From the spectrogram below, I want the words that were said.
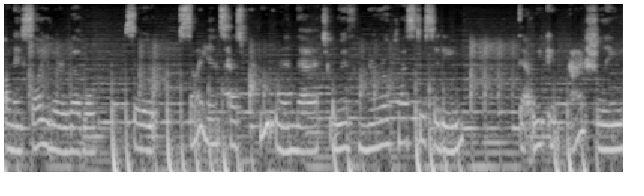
on a cellular level. So science has proven that with neuroplasticity that we can actually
